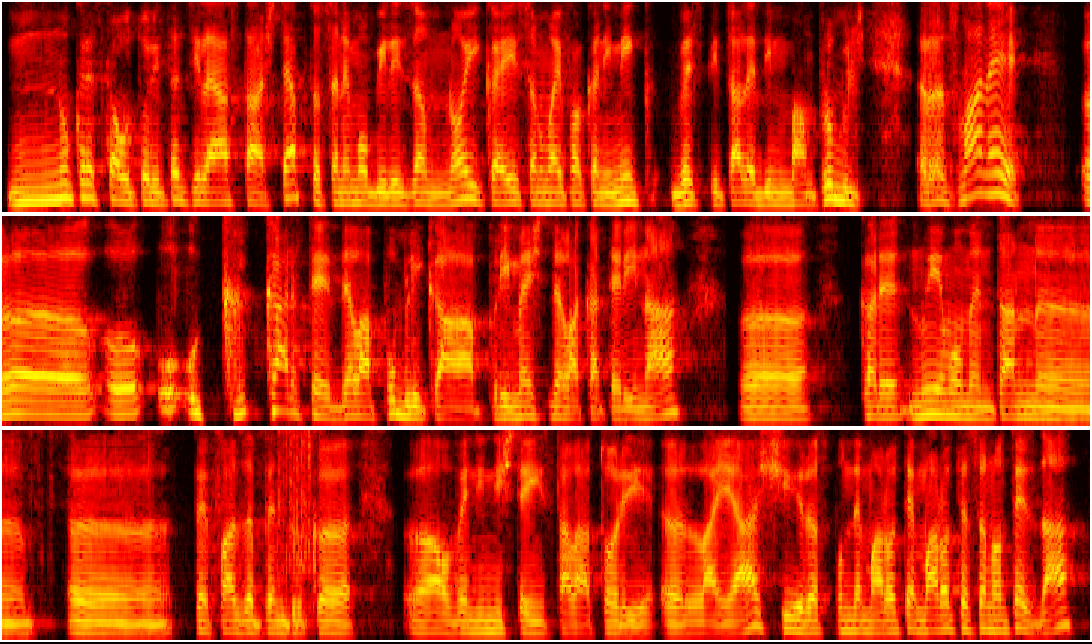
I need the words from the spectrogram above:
nu crezi că autoritățile asta așteaptă să ne mobilizăm noi, ca ei să nu mai facă nimic, vezi spitale din bani publici? Răzvane, uh, uh, uh, carte de la Publica primești de la Caterina, uh, care nu e momentan uh, uh, pe fază pentru că uh, au venit niște instalatori uh, la ea și răspunde Marote. Marote să notezi, da?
